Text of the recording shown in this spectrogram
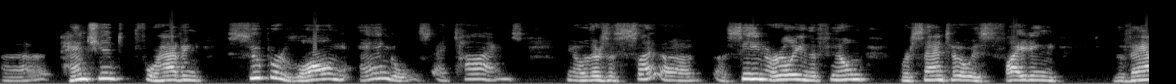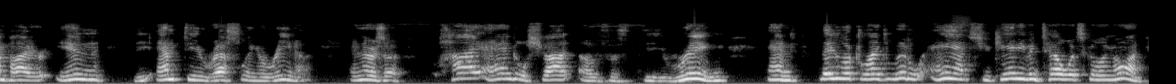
uh, penchant for having super long angles at times. You know, there's a, uh, a scene early in the film where Santo is fighting the vampire in the empty wrestling arena. And there's a high angle shot of the, the ring and they look like little ants. You can't even tell what's going on.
